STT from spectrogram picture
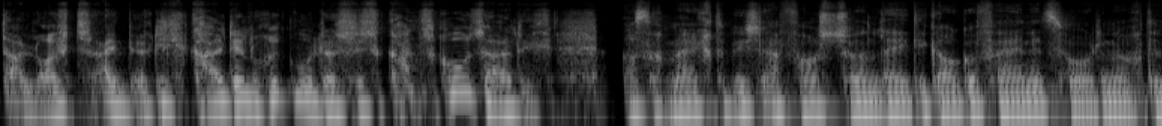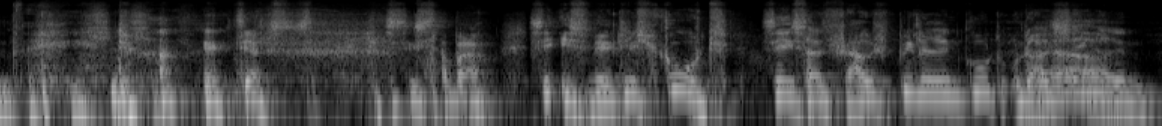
da läuft es einem wirklich kalt den Rücken und das ist ganz großartig. Also ich merke, du bist auch fast schon ein Lady Gaga-Fan geworden nach dem Film. ja, das, das, ist aber, sie ist wirklich gut. Sie ist als Schauspielerin gut und als ja, Sängerin.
